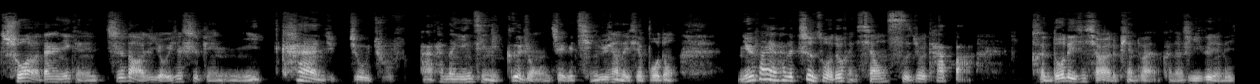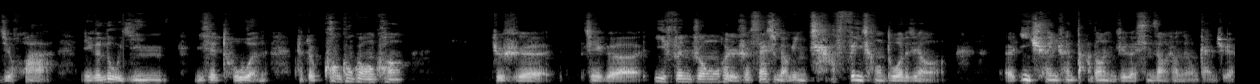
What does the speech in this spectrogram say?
说了，但是你肯定知道，就有一些视频，你一看就就就啊，它能引起你各种这个情绪上的一些波动。你会发现它的制作都很相似，就是它把。很多的一些小小的片段，可能是一个人的一句话、一个录音、一些图文，它就哐哐哐哐哐，就是这个一分钟或者说三十秒给你插非常多的这种，呃，一拳一拳打到你这个心脏上那种感觉，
